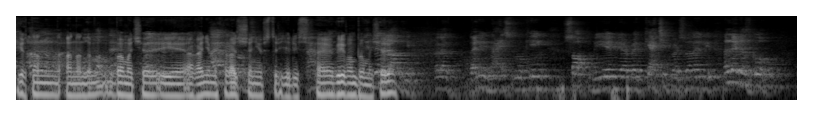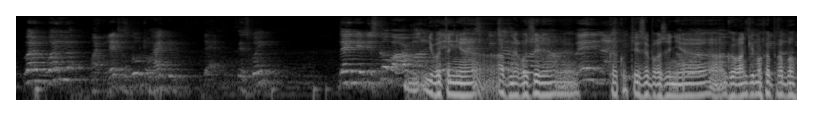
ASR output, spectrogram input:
Киртан Анандам Брамачари и Арани Махарадж, они встретились с Гривом Брамачари. И вот они обнаружили э, какое-то изображение э, Гуранги Махапрабху,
